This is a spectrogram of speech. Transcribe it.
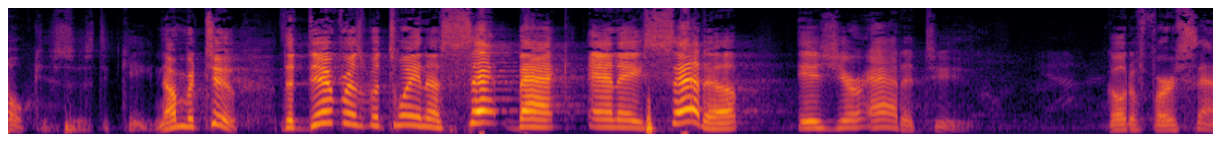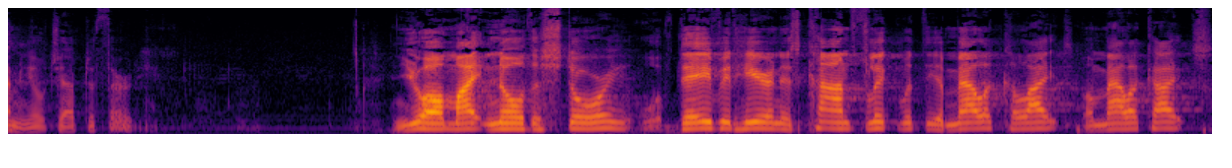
Focus is the key. Number two, the difference between a setback and a setup is your attitude. Go to 1 Samuel chapter 30. You all might know the story of David here in his conflict with the Amalekites. Amalekites.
